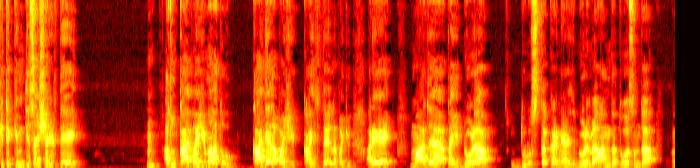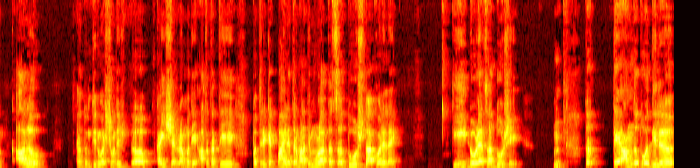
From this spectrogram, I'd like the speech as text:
किती किमतीचं आहे शरीर ते? अजून काय पाहिजे मला तू? काय द्यायला पाहिजे? काहीच द्यायला नाही पाहिजे. अरे माझ्या आता ही डोळा दुरुस्त करणे आहे डोळे मला अंधत्व समजा आलं या दोन तीन वर्षामध्ये काही शरीरामध्ये. आता तर ते पत्रिकेत पाहिलं तर मला ते मुळातच दोष दाखवलेला आहे. की डोळ्याचा दोष आहे. तर ते अंधत्व दिलं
